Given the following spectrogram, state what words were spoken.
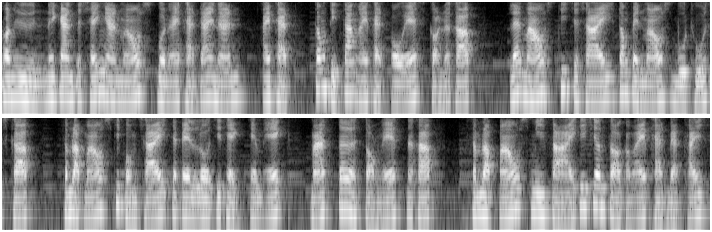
ก่อนอื่นในการจะใช้งานเมาส์บน iPad ได้นั้น iPad ต้องติดตั้ง iPad OS ก่อนนะครับ และเมาส์ที่จะใช้ต้องเป็นเมาส์บลูทูธครับสำหรับเมาส์ที่ผมใช้จะเป็น Logitech MX Master 2S นะครับสำหรับเมาส์มีสายที่เชื่อมต่อกับ iPad แบบ Type C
